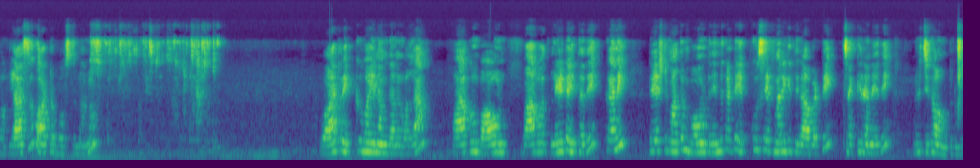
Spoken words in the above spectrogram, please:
ఒక గ్లాసు వాటర్ పోస్తున్నాను. వాటర్ ఎక్కువైన దానివల్ల పాకం బాగు బాగా లేట్ అవుతుంది కానీ టేస్ట్ మాత్రం బాగుంటుంది. ఎందుకంటే ఎక్కువసేపు మరిగిద్ది కాబట్టి చక్కెర అనేది రుచిగా ఉంటుంది.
